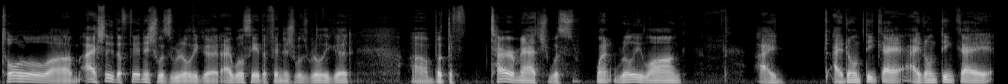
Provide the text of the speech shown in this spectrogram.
Total. Um, actually, the finish was really good. I will say the finish was really good, um, but the entire match was went really long. I I don't think I I don't think I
